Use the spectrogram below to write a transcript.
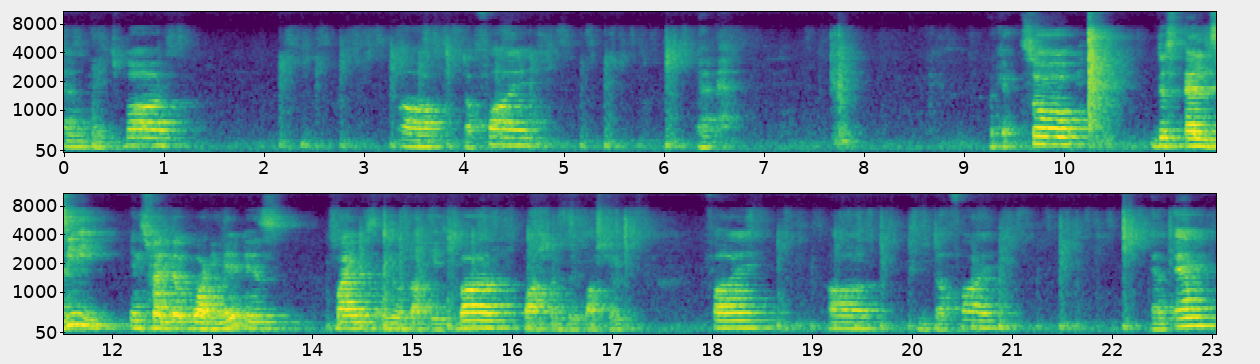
M H bar, R theta phi, Okay, so this LZ in spherical coordinate is minus iota H bar, partial by partial phi, R theta phi, and M,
